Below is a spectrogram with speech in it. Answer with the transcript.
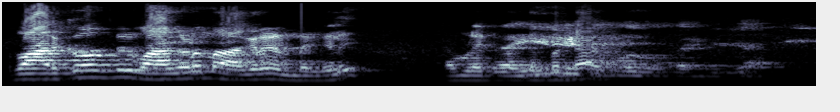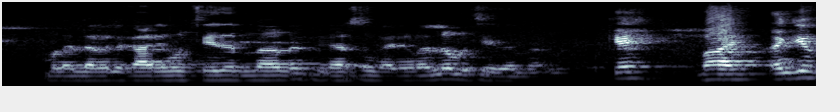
അപ്പൊ ആർക്കെങ്കിലും വാങ്ങണം എന്ന് ആഗ്രഹം ഉണ്ടെങ്കിൽ നമ്മളെ contact ചെയ്യാം. നമ്മളെല്ലാ കാര്യങ്ങളും ചെയ്തിരുന്നതാണ് ഫിനാൻസും കാര്യങ്ങളെല്ലാം നമ്മൾ ചെയ്തിരുന്നതാണ് ഓക്കെ ബൈ താങ്ക് യു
